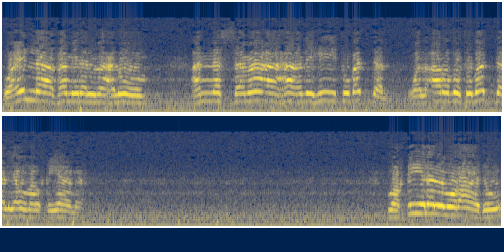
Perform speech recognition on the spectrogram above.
وإلا فمن المعلوم أن السماء هذه تبدل. والأرض تبدل يوم القيامة. وقيل المراد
